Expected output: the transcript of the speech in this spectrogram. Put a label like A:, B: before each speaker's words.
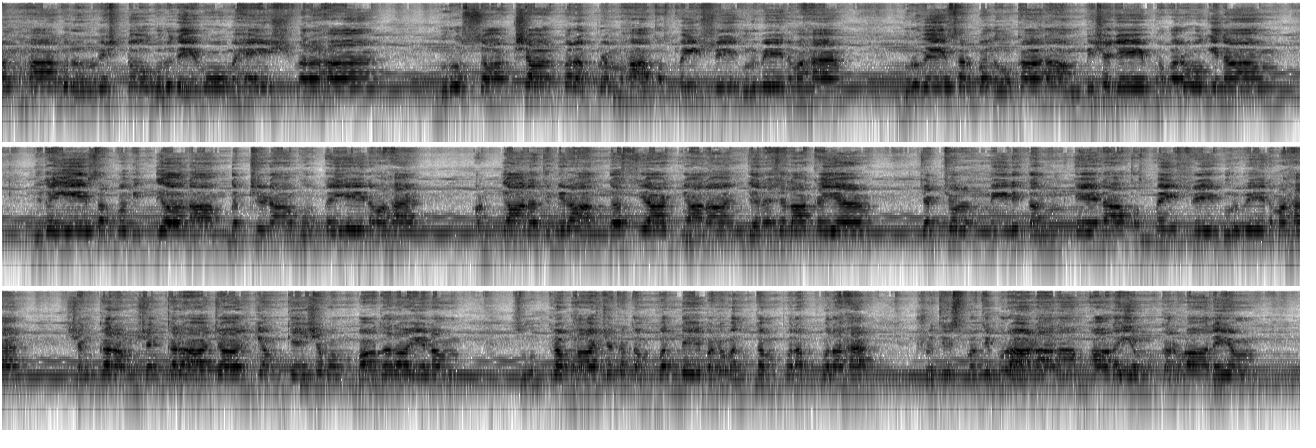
A: गुरुर्ब्रह्मा गुरुर्विष्णु, गुरुदेवो, महेश्वरः। गुरुः साक्षात् परब्रह्मा तस्मै श्रीगुरुवे नमः। गुरुवे सर्वलोकानां विषजे भवरोगिणां निधये सर्वविद्यानां दक्षिणामूर्तये नमः। अज्ञानतिमिरान्धस्य ज्ञानाञ्जनशलाकय। चक्षुरुन्मीलितं येन तस्मै श्रीगुरुवे नमः। शङ्करं शङ्कराचार्यं केशवं बादरायणं सूत्रभाष्यकृतं वंदे भगवन्तं पुनः पुनः श्रुतिस्मृतिपुराणानाम् आलयं करुणालयं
